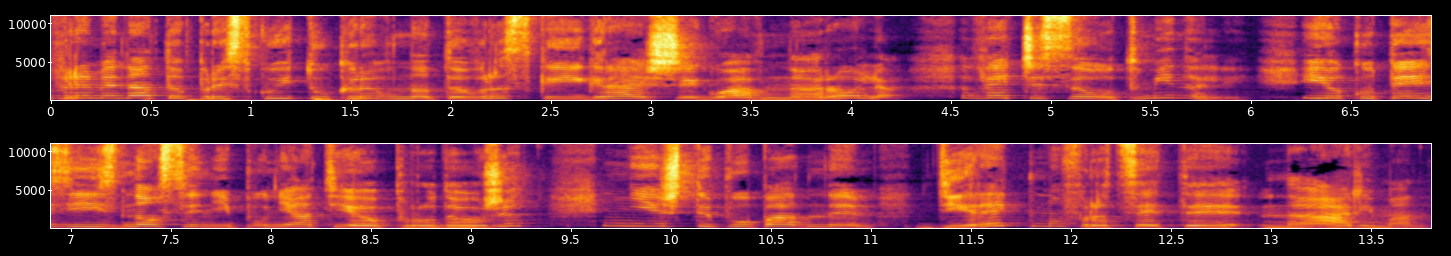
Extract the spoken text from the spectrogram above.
Времената, през които кръвната връзка играеше главна роля, вече са отминали и ако тези износени понятия продължат, ние ще попаднем директно в ръцете на Ариман.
